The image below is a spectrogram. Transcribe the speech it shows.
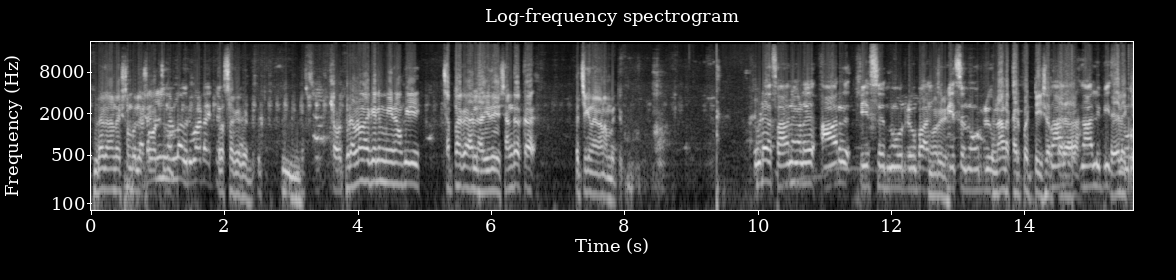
ഇവിടെ കാണാൻ ഇഷ്ടം പോലെ ഡ്രസ്സൊക്കെ ഉണ്ട്. ഇവിടെ എവിടെ നോക്കിയാലും മീൻ നമുക്ക് ഈ ചത്തൊക്കെ അല്ല ഇത് ശംഖൊക്കെ വെച്ചിരിക്കുന്ന കാണാൻ പറ്റും. ഇവിടെ സാധനങ്ങൾ ആറ് പീസ് നൂറ് രൂപ അഞ്ച് പീസ് നൂറ് രൂപ. നാളെ കരുപ്പട്ടി ശർക്കര നാല് പീസ് രൂപ.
